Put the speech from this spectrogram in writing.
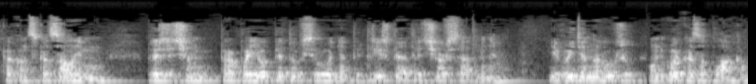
как он сказал ему, прежде чем пропоет петух сегодня, ты трижды отречешься от меня. И выйдя наружу, он горько заплакал.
